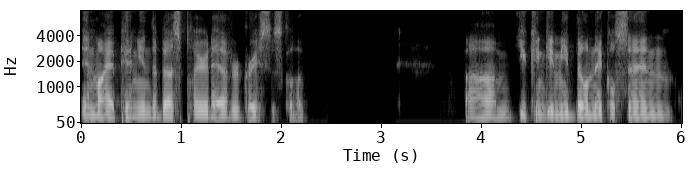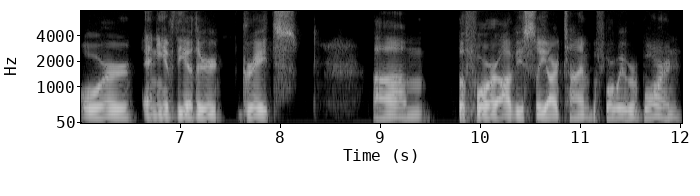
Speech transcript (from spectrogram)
in my opinion, the best player to ever grace this club. Um, you can give me Bill Nicholson or any of the other greats um, before, obviously, our time, before we were born,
